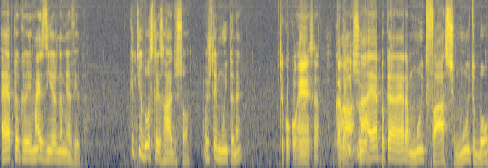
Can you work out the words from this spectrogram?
É a época que eu ganhei mais dinheiro na minha vida. Porque tinha duas, três rádios só. Hoje tem muita, né? Tinha concorrência, cada um Ah, na sua. Na época era muito fácil, muito bom.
